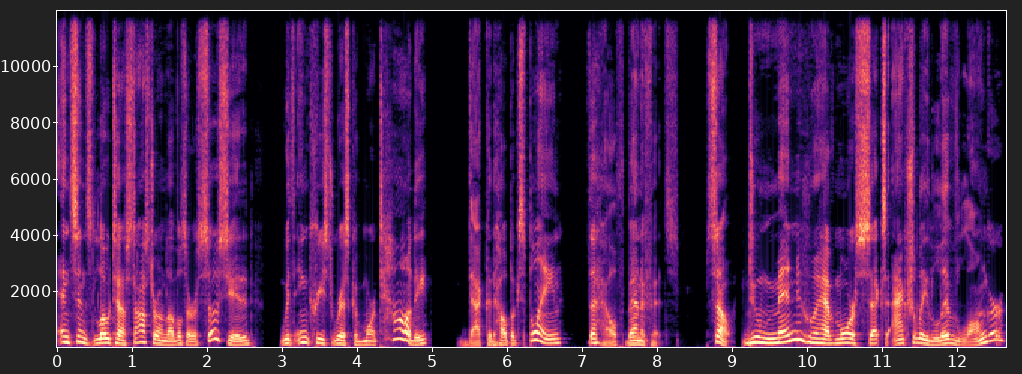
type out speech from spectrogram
And since low testosterone levels are associated with increased risk of mortality, that could help explain the health benefits. So, do men who have more sex actually live longer?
